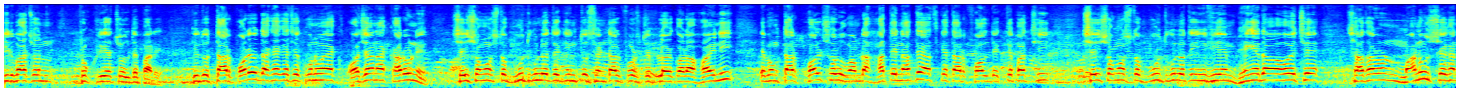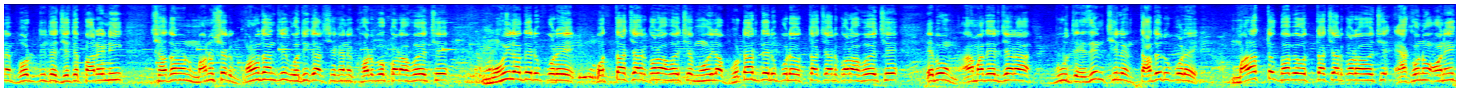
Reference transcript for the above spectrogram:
নির্বাচন প্রক্রিয়া চলতে পারে। কিন্তু তারপরেও দেখা গেছে কোনো এক অজানা কারণে সেই সমস্ত বুথগুলোতে কিন্তু সেন্ট্রাল ফোর্স ডিপ্লয় করা হয়নি এবং তার ফলস্বরূপ আমরা হাতে নাতে আজকে তার ফল দেখতে পাচ্ছি। সেই সমস্ত বুথগুলোতে ইভিএম ভেঙে দেওয়া হয়েছে। সাধারণ মানুষ সেখানে ভোট দিতে যেতে পারেনি। সাধারণ মানুষের গণতান্ত্রিক অধিকার সেখানে খর্ব করা হয়েছে, মহিলাদের উপরে অত্যাচার করা হয়েছে, মহিলা ভোটারদের উপরে অত্যাচার করা হয়েছে এবং আমাদের যারা বুথ এজেন্ট ছিলেন তাদের উপরে মারাত্মকভাবে অত্যাচার করা হয়েছে। এখনও অনেক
